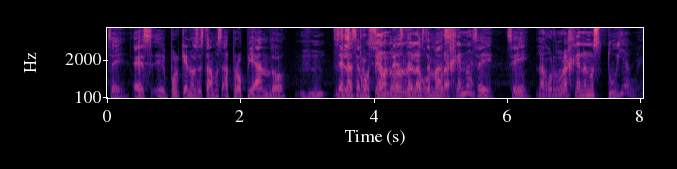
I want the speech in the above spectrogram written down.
Sí, es eh, porque nos estamos apropiando de las apropiando emociones de, de la los demás. gordura ajena. Sí, sí. La gordura ajena no es tuya, güey.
